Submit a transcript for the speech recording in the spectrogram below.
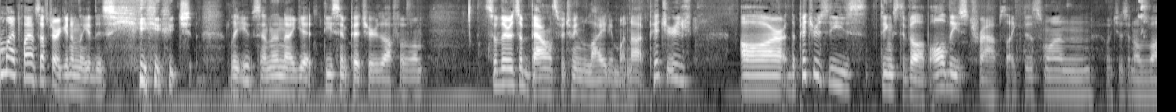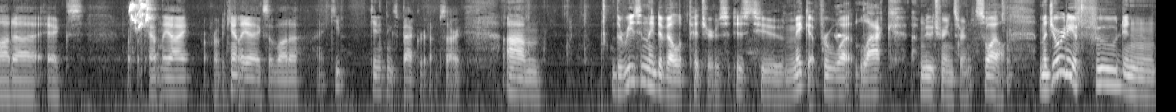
my plants after I get them, they get these huge leaves, and then I get decent pictures off of them. So there's a balance between light and whatnot. Pictures are the pictures these things develop. All these traps, like this one, which is an Ovata X Robcantleyi, or Robcantleyi X Ovata. I keep getting things backward. I'm sorry. Um, the reason they develop pitchers is to make up for what lack of nutrients are in the soil. Majority of food and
